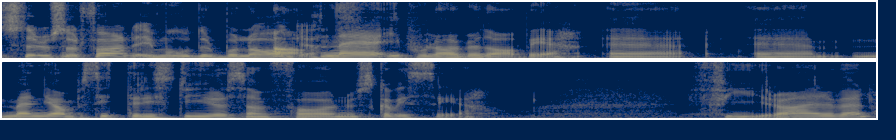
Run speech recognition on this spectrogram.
styrelseordförande i moderbolaget? Ja, nej, i Polarbröd AB. Eh, eh, men jag sitter i styrelsen för, nu ska vi se, fyra är det väl?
